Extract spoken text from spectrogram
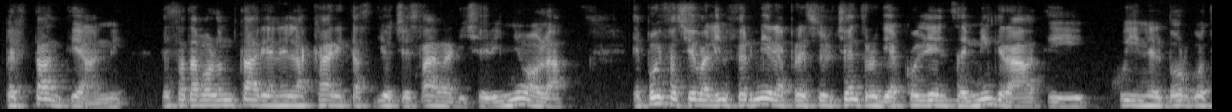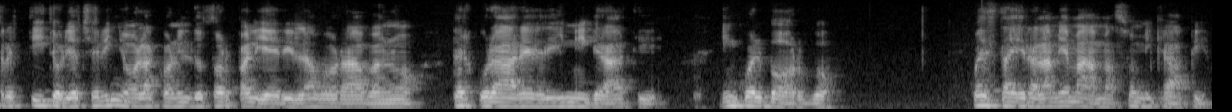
per tanti anni, è stata volontaria nella Caritas diocesana di Cerignola e poi faceva l'infermiera presso il centro di accoglienza immigrati qui nel Borgo Tre Titoli a Cerignola con il dottor Palieri, lavoravano per curare gli immigrati in quel borgo. Questa era la mia mamma, sono i capi.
